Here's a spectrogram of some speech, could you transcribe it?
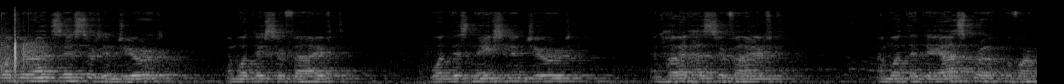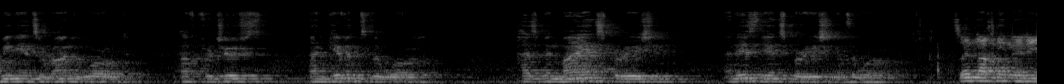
What your ancestors endured and what they survived, what this nation endured and how it has survived, and what the diaspora of Armenians around the world have produced and given to the world has been my inspiration and is the inspiration of the world. Ձեր նախնիների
